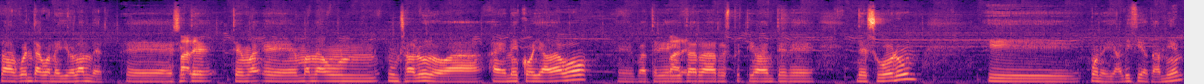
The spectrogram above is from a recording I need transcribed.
Nada, cuenta con ello, Lander. Eh, sí Vale. te, eh, manda un, un saludo a, a Eneco y a Davo, eh, batería y Vale. guitarra respectivamente de, de Suorum, y bueno, y Alicia también,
